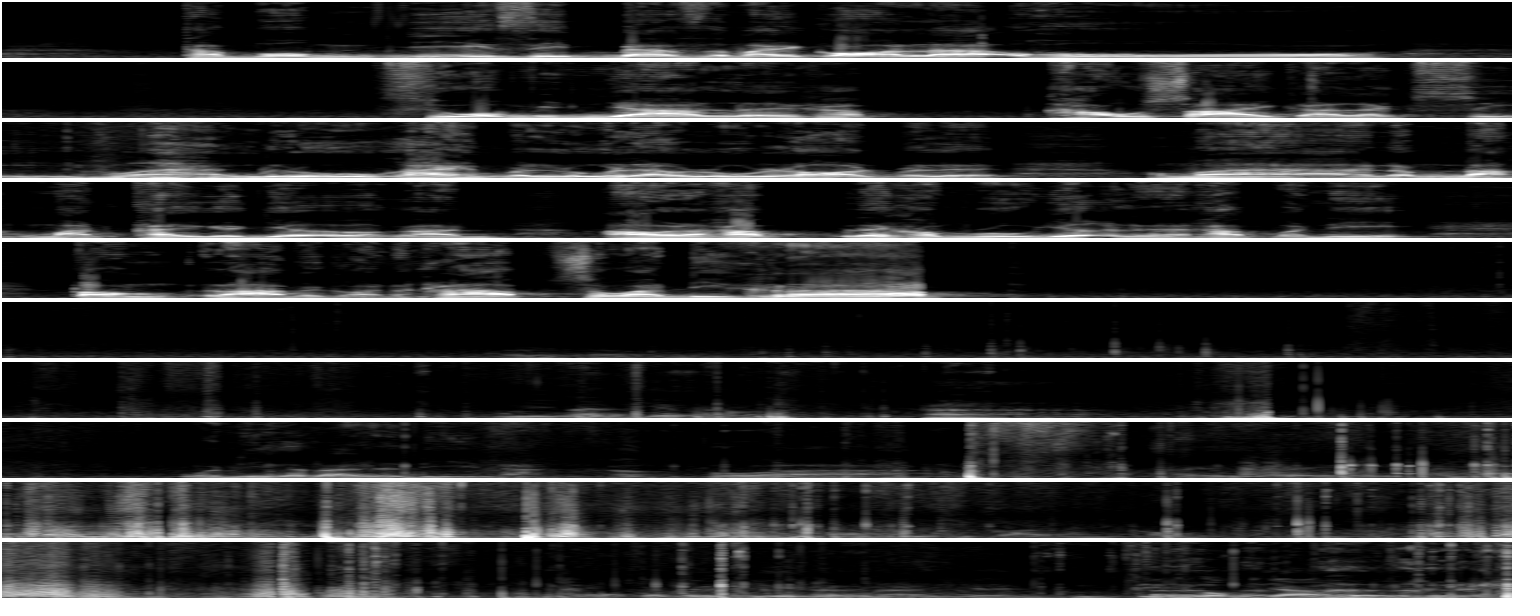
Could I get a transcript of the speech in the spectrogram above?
ถ้าผม 20 แบบสมัยก่อนละโอ้โห สวมวิญญาณเลยครับ เขาทรายกาแล็กซี่มารู้ใครมันรู้แล้วรู้รอดไปเลยมาน้ำหนักหมัดใครจะเยอะกว่ากัน เอาละครับ ได้ความรู้เยอะเลยนะครับ วันนี้ ต้องลาไปก่อนนะครับ สวัสดีครับคุยน่าเกลียดครับวันนี้ก็ได้จะดีนะ เพราะว่าไอ้ไอ้ของเรื่องการเขาจะไม่เปลี่ยนขนาดนี้ติดลมยาว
